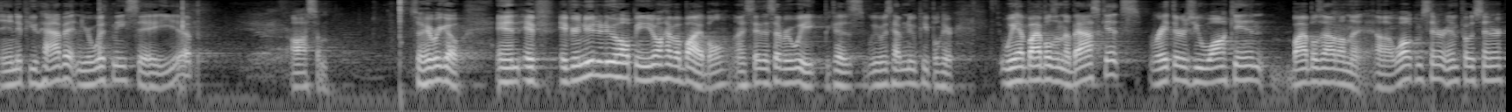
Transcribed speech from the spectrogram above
And if you have it and you're with me, say, yep. Awesome. So here we go. And if, if you're new to New Hope and you don't have a Bible, I say this every week because we always have new people here. We have Bibles in the baskets right there as you walk in. Bibles out on the uh, Welcome Center, Info Center.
